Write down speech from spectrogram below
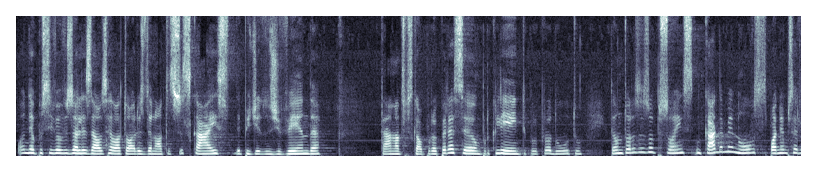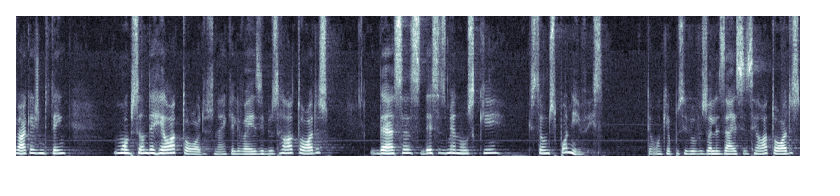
onde é possível visualizar os relatórios de notas fiscais, de pedidos de venda, tá? nota fiscal por operação, por cliente, por produto. Então, todas as opções, em cada menu, vocês podem observar que a gente tem uma opção de relatórios, né? que ele vai exibir os relatórios dessas, desses menus que, que estão disponíveis. Então, aqui é possível visualizar esses relatórios.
